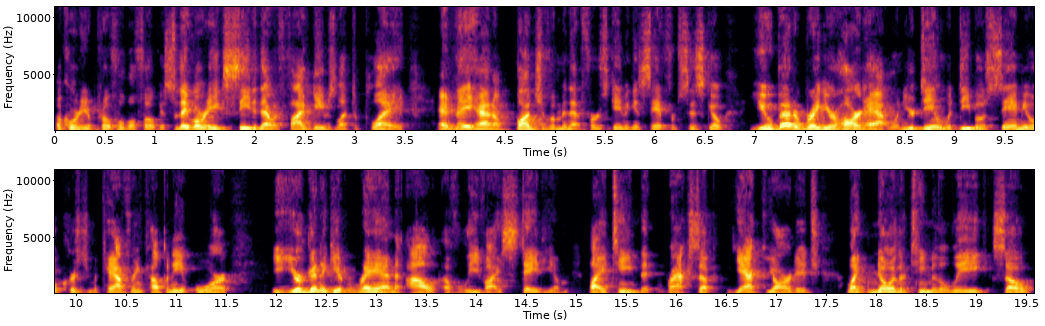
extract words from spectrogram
according to Pro Football Focus. So they've already exceeded that with five games left to play. And they had a bunch of them in that first game against San Francisco. You better bring your hard hat when you're dealing with Deebo Samuel, Christian McCaffrey and company, or you're going to get ran out of Levi Stadium by a team that racks up YAC yardage like no other team in the league. So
